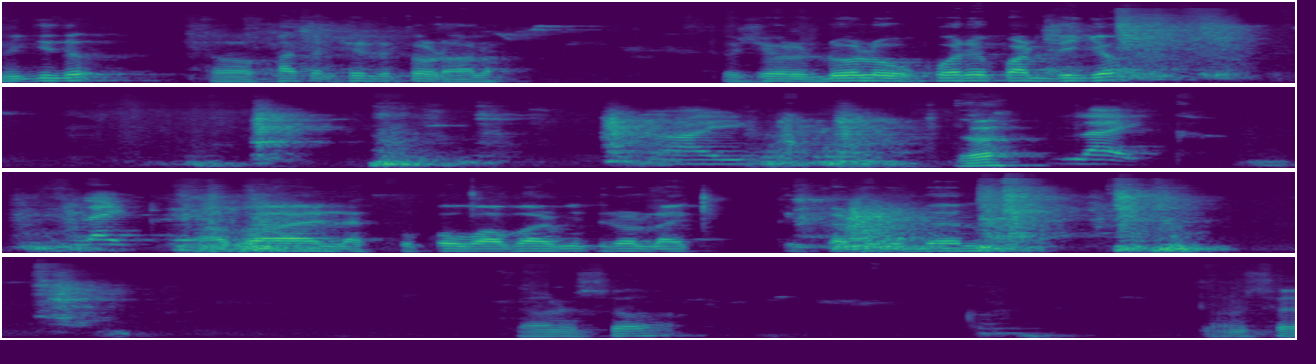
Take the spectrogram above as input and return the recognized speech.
મેં કીધું તો ખાતર છેલ્લે થોડો હાલો. પછી છેલ્લો ડોલો કોરે પાડી દેજો લાઈક હા? લાઈક આભાર લાખ ખૂબ આભાર મિત્રો. લાઈક ક્રિકેટ કરી બદલ ત્રણસો ત્રણસો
